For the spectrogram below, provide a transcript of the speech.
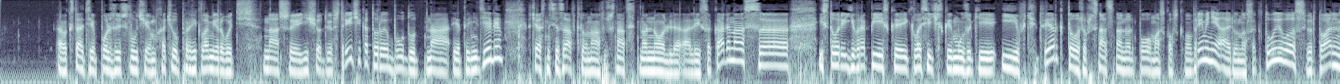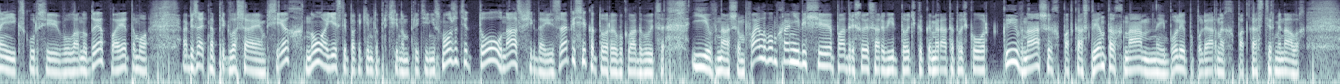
кстати, пользуясь случаем, хочу прорекламировать наши еще две встречи, которые будут на этой неделе. В частности, завтра у нас в 16.00 Алиса Калина с э, историей европейской классической музыки. И в четверг, тоже в 16.00 по московскому времени, Арюна Сактуева с виртуальной экскурсией в Улан-Удэ. Поэтому обязательно приглашаем всех. Ну, а если по каким-то причинам прийти не сможете, то у нас всегда есть записи, которые выкладываются и в нашем файловом хранилище по адресу srv.camerata.org и в наших подкаст-лентах на наиболее популярных подкаст-терминалах.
